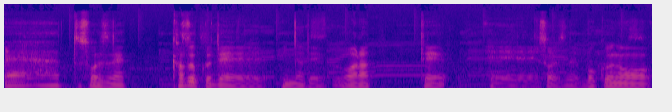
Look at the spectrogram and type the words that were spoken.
えー、っとそうですね家族でみんなで笑って、えー、そうですね僕の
